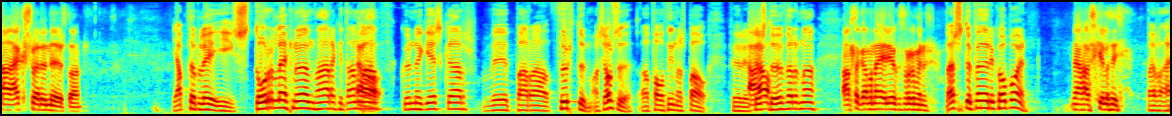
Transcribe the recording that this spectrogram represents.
að X verði niðurstaðan. Jafntöfli í stórleiknum, það er ekkit annað, Gunni Giskar, við bara þurftum að sjálfsögðu að fá þín að spá fyrir Já, fyrstu umferðina, Alltaf gaman að heyri ykkur stráka mínir. bestu kveður í Kópavóin. Já, skilja því. Bye bye.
